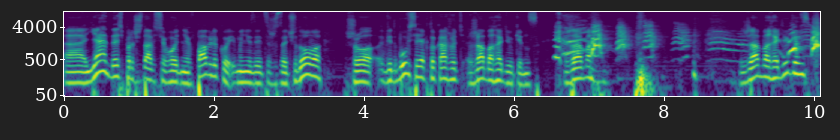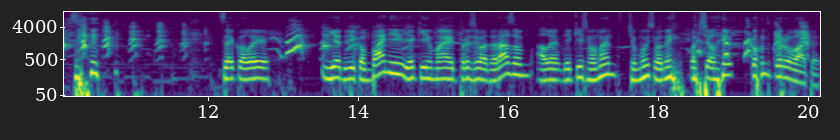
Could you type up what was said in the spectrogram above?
Е, я десь прочитав сьогодні в пабліку, і мені здається, що це чудово. Що відбувся, як то кажуть, жаба Гадюкінс. Жаба. Жаба Гадюкінс це, це коли є дві компанії, які мають працювати разом, але в якийсь момент чомусь вони почали конкурувати.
